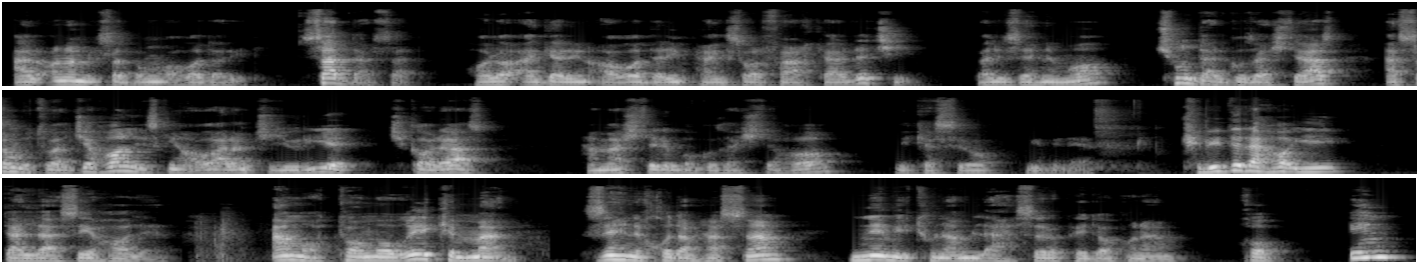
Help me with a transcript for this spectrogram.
الان هم نسبت به اون آقا دارید. صد درصد. حالا اگر این آقا در این پنج سال فرق کرده چی؟ ولی ذهن ما چون در گذشته است اصلا متوجه حال نیست که این آقا الان چجوریه چیکاره است. همش داره با گذشته ها یک کسی رو می‌بینه. کلید رهایی در لحظه حاله. اما تا موقعی که من ذهن خودم هستم نمی‌تونم لحظه رو پیدا کنم. خب این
